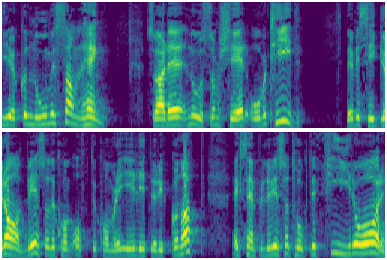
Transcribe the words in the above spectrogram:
i økonomisk sammenheng så er det noe som skjer over tid. Dvs. Si gradvis, og kom, ofte kommer det i litt rykk og napp. Eksempelvis så tok det fire år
